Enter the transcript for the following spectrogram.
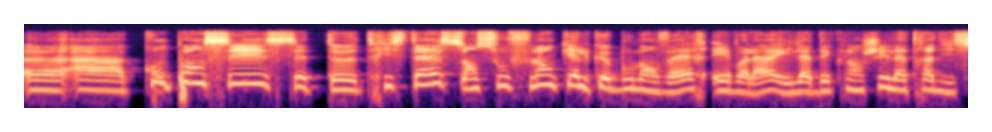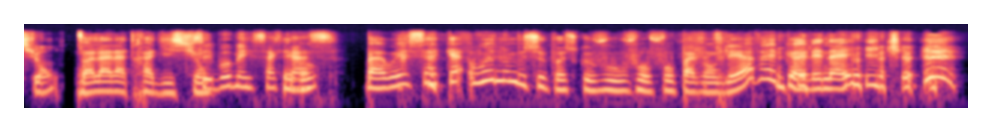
euh, a compensé cette euh, tristesse en soufflant quelques boules en verre et voilà il a déclenché la tradition Voilà la tradition. C'est beau, mais ça beau. casse. Bah oui, ça. Oui, non, mais c'est parce que vous, faut, faut pas jongler avec euh, les naïcs.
